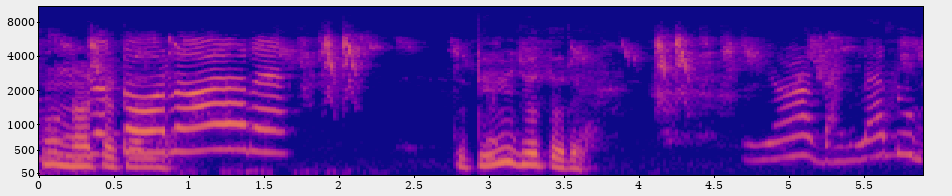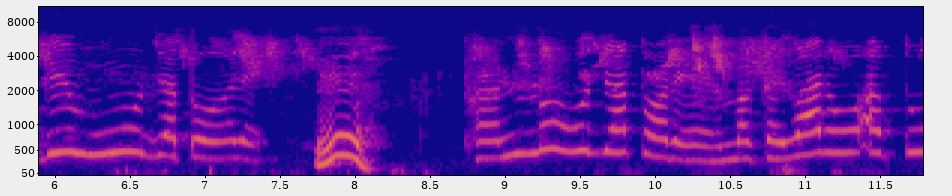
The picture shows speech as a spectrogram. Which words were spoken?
હું નાટક હાલે? રે તું ટીવી જોતો રે યા ઢગલા ડૂગી હું જતો રે હે ઠંડુ હું જતો રે મકઈ વાળું આવતું રે હે હાથી વાળું આવતું રે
